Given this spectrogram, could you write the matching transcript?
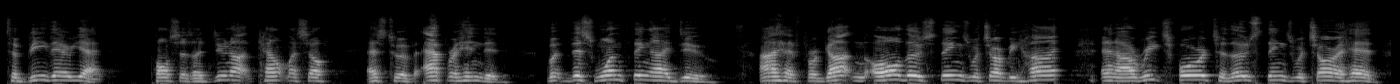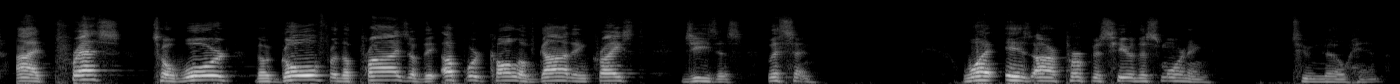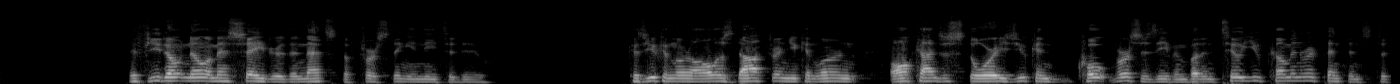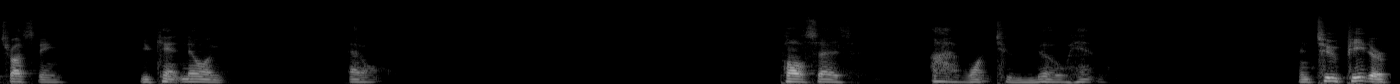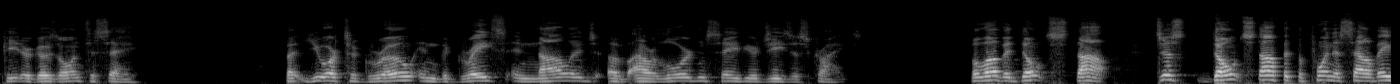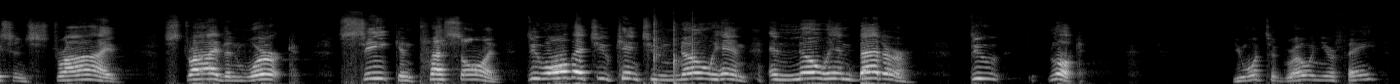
to be there yet. Paul says, I do not count myself as to have apprehended, but this one thing I do. I have forgotten all those things which are behind and I reach forward to those things which are ahead. I press toward the goal for the prize of the upward call of God in Christ Jesus. Listen, what is our purpose here this morning? To know Him. If you don't know Him as Savior, then that's the first thing you need to do. Because you can learn all His doctrine, you can learn all kinds of stories. You can quote verses even, but until you come in repentance to trusting, you can't know Him at all. Paul says, I want to know Him. And to Peter, Peter goes on to say, but you are to grow in the grace and knowledge of our Lord and Savior Jesus Christ. Beloved, don't stop. Just don't stop at the point of salvation. Strive. Strive and work. Seek and press on. Do all that you can to know him and know him better. Do look. You want to grow in your faith?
